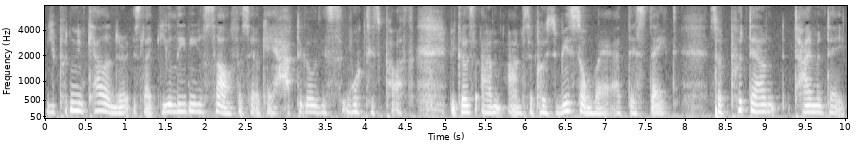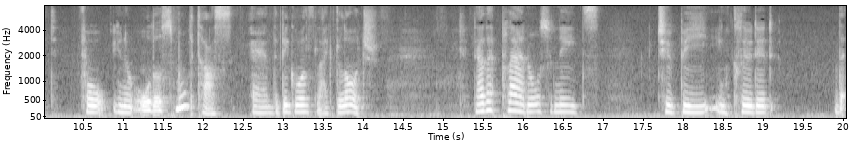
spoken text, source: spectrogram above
you put in your calendar is like you leading yourself and say, okay, I have to go this walk this path because I'm I'm supposed to be somewhere at this date. So put down time and date for you know all those small tasks and the big ones like the launch. Now that plan also needs to be included the,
